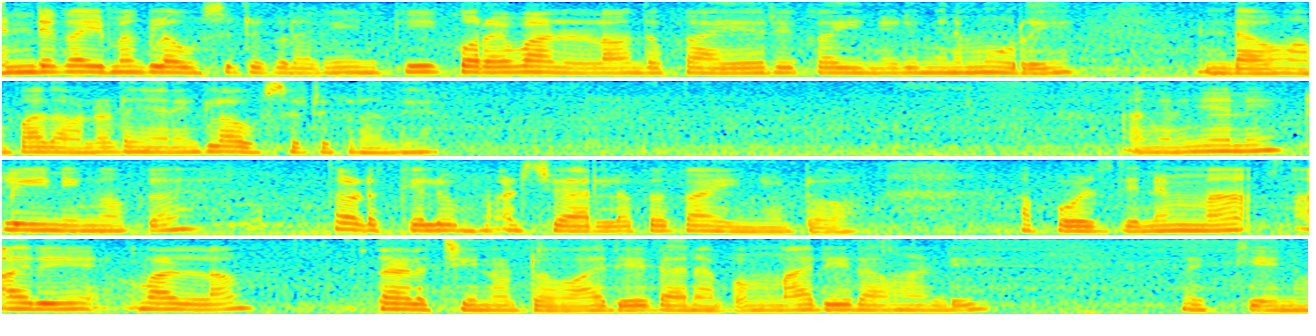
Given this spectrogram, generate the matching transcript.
എന്റെ കൈമ ഗ്ലൗസ് ഇട്ടിക്കണമെങ്കിൽ എനിക്ക് കുറേ വെള്ളം ഇതൊക്കെ ആയ ഒരു കൈനൊരു ഇങ്ങനെ മുറി ഉണ്ടാവും. അപ്പോൾ അതുകൊണ്ടാണ് ഞാൻ ഗ്ലൗസ് ഇട്ടിക്കണത്. അങ്ങനെ ഞാൻ ക്ലീനിങ്ങൊക്കെ തുടക്കലും അടിച്ചു വരലൊക്കെ കഴിഞ്ഞു കേട്ടോ അപ്പോഴത്തേനും അമ്മ അരി വെള്ളം തിളച്ചീനു കേട്ടോ അരി ഇടാൻ. അപ്പം അരി ഇടാൻ വേണ്ടി നിൽക്കേനു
